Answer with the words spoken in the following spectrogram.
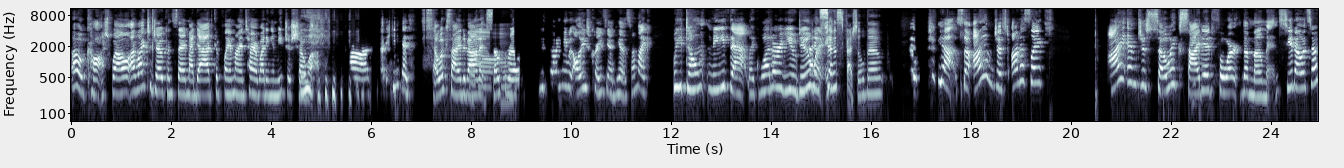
Oh gosh. Well, I like to joke and say my dad could plan my entire wedding and me just show up. uh, he is so excited about it, so thrilled. He's coming me with all these crazy ideas. So I'm like, we don't need that. Like, what are you doing? That's so special, though yeah, so I am just honestly I am just so excited for the moments. You know, it's not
